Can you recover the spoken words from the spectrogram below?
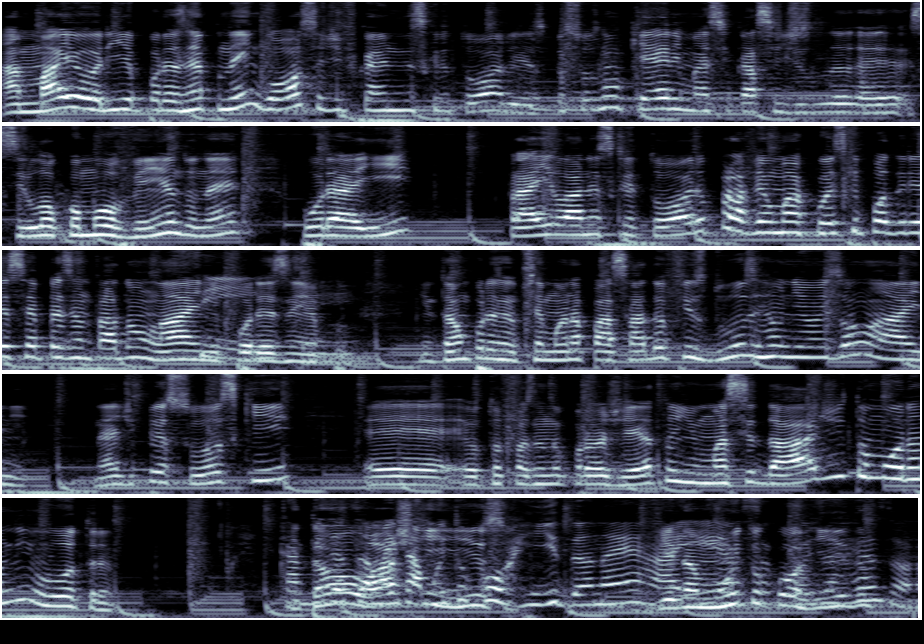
A maioria, por exemplo, nem gosta de ficar indo no escritório. As pessoas não querem mais ficar se, eh, se locomovendo, né? Por aí para ir lá no escritório para ver uma coisa que poderia ser apresentada online, sim, por exemplo. Sim. Então, por exemplo, semana passada eu fiz duas reuniões online, né? De pessoas que é, eu estou fazendo o projeto em uma cidade e estou morando em outra então eu acho tá que muito isso, corrida, né? Vida Aí muito corrida.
